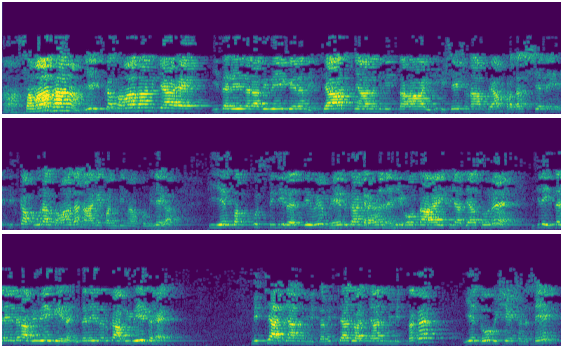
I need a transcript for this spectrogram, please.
हाँ समाधानम, ये इसका समाधान क्या है? इधर इधर अविवेक मिथ्या ज्ञान निमित्त यदि विशेषणाभ्याम प्रदर्श्य इसका पूरा समाधान आगे पंक्ति में आपको मिलेगा कि ये सब कुछ स्थिति रहते हुए भेद का ग्रहण नहीं होता है, इसलिए अध्यास हो रहे इसलिए इधर इधर अविवेक इधर इधर का अविवेक है। मिथ्या ज्ञान निमित्त, मिथ्या जो अज्ञान निमित्तक ये दो विशेषण से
